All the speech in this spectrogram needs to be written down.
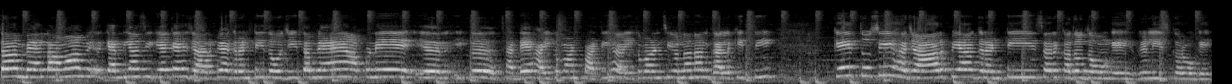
ਤਾਂ ਮਹਿਲਾਵਾਂ ਕਹਿੰਦੀਆਂ ਸੀਗੀਆਂ ਕਿ 1000 ਰੁਪਇਆ ਗਰੰਟੀ ਦਿਓ ਜੀ ਤਾਂ ਮੈਂ ਆਪਣੇ ਇੱਕ ਸਾਡੇ high command party high command ਸੀ ਉਹਨਾਂ ਨਾਲ ਗੱਲ ਕੀਤੀ ਕਿ ਤੁਸੀਂ 1000 ਰੁਪਇਆ ਗਰੰਟੀ ਸਰ ਕਦੋਂ ਦੋਗੇ ਰਿਲੀਜ਼ ਕਰੋਗੇ?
